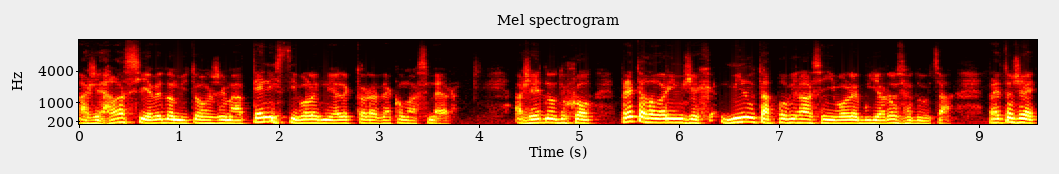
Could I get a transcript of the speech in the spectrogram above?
A že hlas je vedomý toho, že má ten istý volebný elektorát, ako má smer a že jednoducho, preto hovorím, že minúta po vyhlásení vole bude rozhodujúca. Pretože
